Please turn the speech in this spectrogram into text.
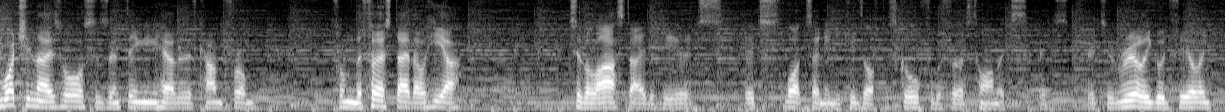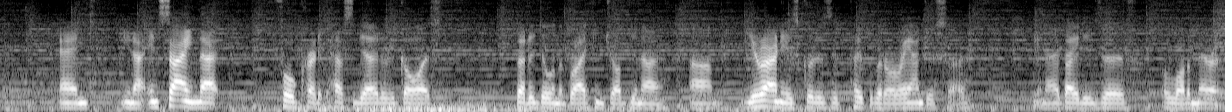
Watching those horses and thinking how they've come from from the first day they were here to the last day they're here, it's it's like sending your kids off to school for the first time. It's it's it's a really good feeling, and you know, in saying that, full credit has to go to the guys that are doing the breaking job. You know, um, you're only as good as the people that are around you, so you know they deserve a lot of merit.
